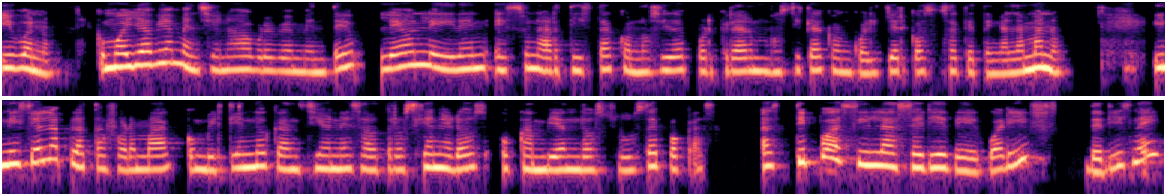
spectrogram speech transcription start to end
Y bueno, como ya había mencionado brevemente, Leon Leiden es un artista conocido por crear música con cualquier cosa que tenga a la mano. Inició la plataforma convirtiendo canciones a otros géneros o cambiando sus épocas, tipo así la serie de What If de Disney,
